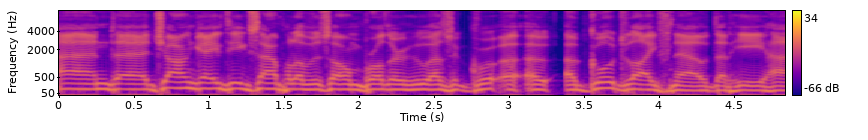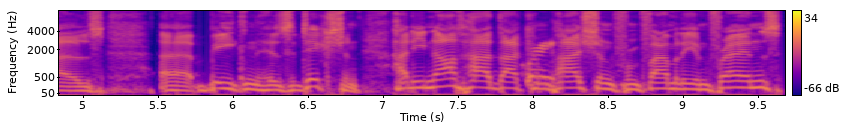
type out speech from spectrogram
And uh, John gave the example of his own brother who has a, gr- a, a good life now that he has uh, beaten his addiction. Had he not had that Great. compassion from family and friends, friends,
